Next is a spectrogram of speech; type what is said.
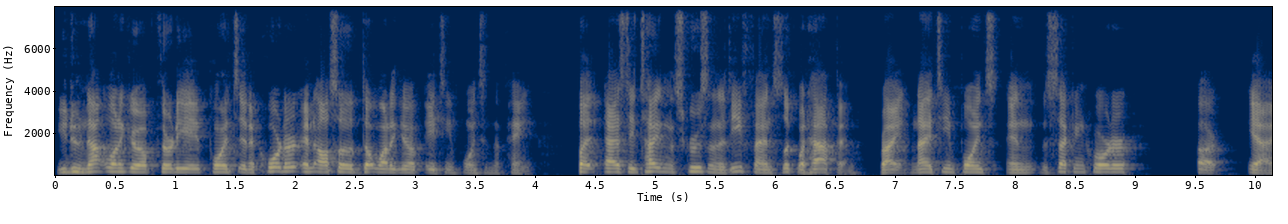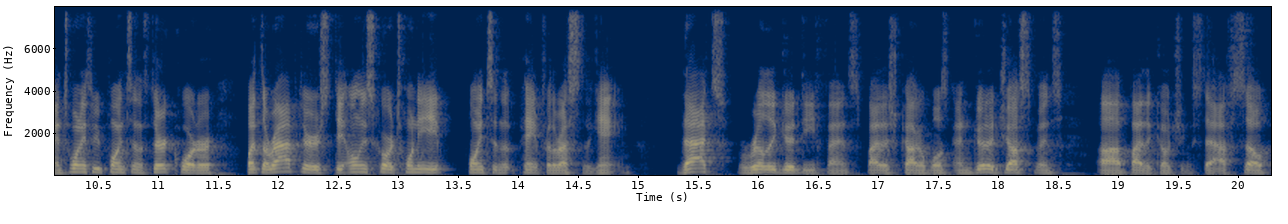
you do not want to give up 38 points in a quarter, and also don't want to give up 18 points in the paint. But as they tighten the screws on the defense, look what happened, right? 19 points in the second quarter, uh, yeah, and 23 points in the third quarter. But the Raptors, they only scored 28 points in the paint for the rest of the game. That's really good defense by the Chicago Bulls and good adjustments uh, by the coaching staff. So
